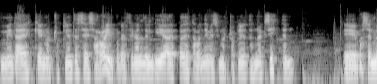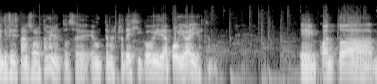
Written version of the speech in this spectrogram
meta es que nuestros clientes se desarrollen, porque al final del día, después de esta pandemia, si nuestros clientes no existen, eh, va a ser muy difícil para nosotros también. Entonces es un tema estratégico y de apoyo a ellos también. en cuanto a,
